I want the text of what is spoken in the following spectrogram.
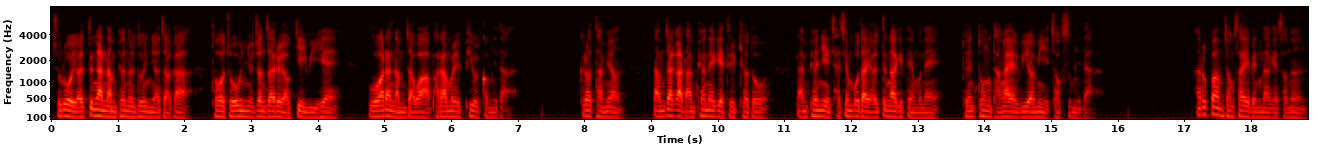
주로 열등한 남편을 둔 여자가 더 좋은 유전자를 얻기 위해 우월한 남자와 바람을 피울 겁니다. 그렇다면 남자가 남편에게 들켜도 남편이 자신보다 열등하기 때문에 된통 당할 위험이 적습니다. 하룻밤 정사의 맥락에서는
